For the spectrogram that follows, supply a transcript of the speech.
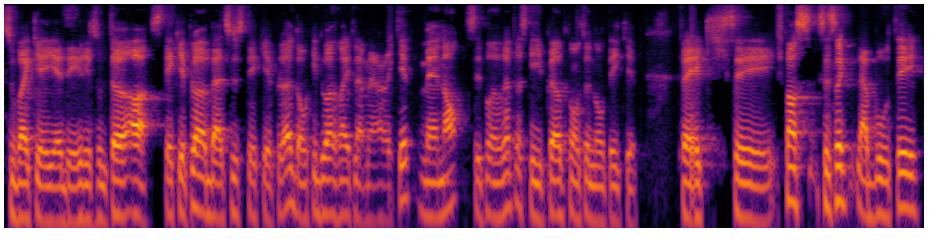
souvent qu'il y a des résultats. Ah, cette équipe-là a battu cette équipe-là, donc ils doivent être la meilleure équipe. Mais non, c'est pas vrai parce qu'ils perdent contre une autre équipe. Fait que c'est, je pense, c'est ça la beauté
